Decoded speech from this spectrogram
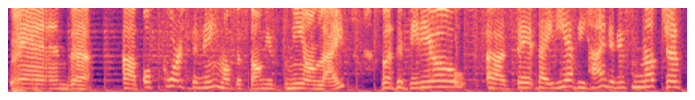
Thank and uh, uh, of course, the name of the song is Neon Lights, but the video, uh, the the idea behind it is not just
